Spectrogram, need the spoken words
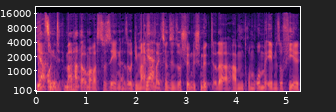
Ja, und man hat auch immer was zu sehen. Also die meisten ja. Attraktionen sind so schön geschmückt oder haben drumherum eben so viel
